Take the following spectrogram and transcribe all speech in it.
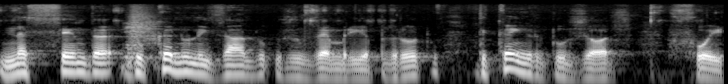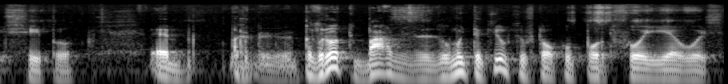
na senda do canonizado José Maria Pedroto, de quem Artur Jorge foi discípulo. Eh, Pedroto, base de muito aquilo que o Futebol Clube Porto foi e é hoje.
